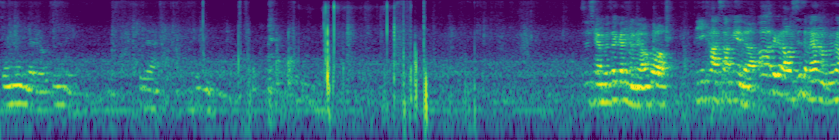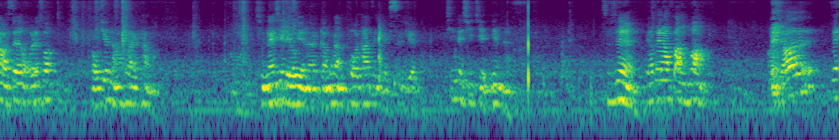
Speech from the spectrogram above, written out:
生命的流金女，是不是？之前不是跟你们聊过，D 卡上面的啊，这个老师怎么样？怎么样？老师，我就说，考卷拿出来看嘛。啊，请那些留言呢，敢不敢泼他自己的试卷，经得起检验的？是不是？不要被他放话。啊，没，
